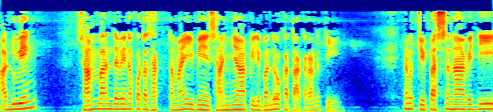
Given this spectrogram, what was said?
අඩුවෙන් සම්බන්ධ වෙන කොටසක් තමයි මේ සංඥා පිළිබඳව කතා කරන්න තියෙන්නේ. නමුත් විපස්සනා විදී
